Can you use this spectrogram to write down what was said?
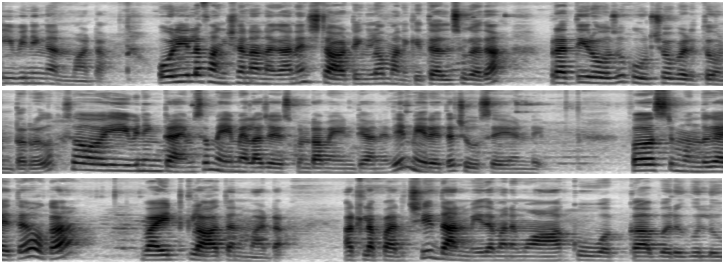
ఈవినింగ్ అనమాట ఓనీల ఫంక్షన్ అనగానే స్టార్టింగ్లో మనకి తెలుసు కదా ప్రతిరోజు కూర్చోబెడుతూ ఉంటారు. సో ఈవినింగ్ టైమ్స్ మేము ఎలా చేసుకుంటాం ఏంటి అనేది మీరైతే చూసేయండి. ఫస్ట్ ముందుగా అయితే ఒక వైట్ క్లాత్ అనమాట అట్లా పరిచి దాని మీద మనము ఆకు ఒక్క బరుగులు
